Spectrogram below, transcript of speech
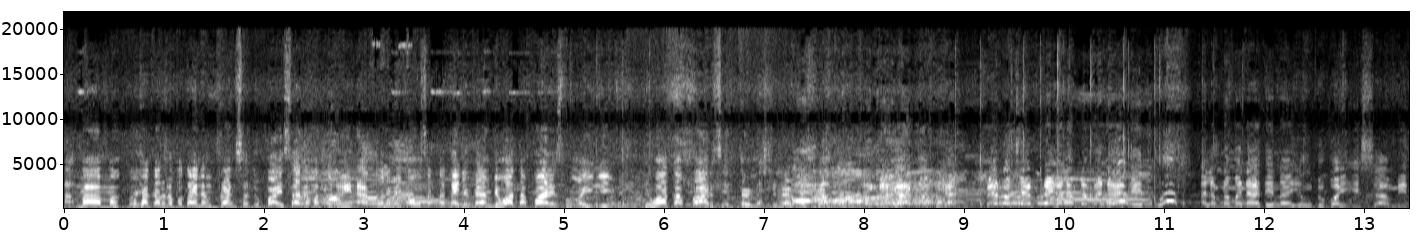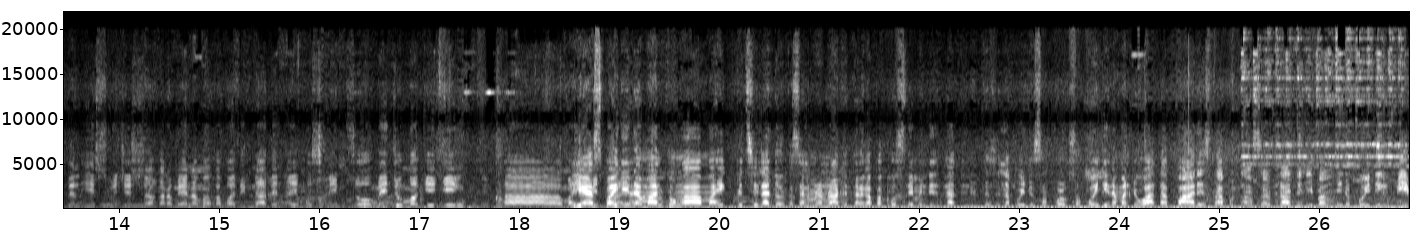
Ah, Ma, ma, magkakaroon na po tayo ng brand sa Dubai. Sana matuloy na. Actually, may kausap na tayo. Kaya ang Diwata Paris po magiging Diwata Paris International na siya. Ang bigat, ang bigat. Pero syempre, alam naman natin, alam naman natin na yung Dubai is uh, Middle East which is uh, karamihan ng mga kapatid natin ay Muslim. So medyo magiging uh, Yes, pwede tayo. naman kung ah, mahigpit sila doon kasi alam naman natin talaga pag Muslim hindi, na- hindi sila pwede sa pork. So pwede naman diwata pares tapos ang serve natin ibang menu pwedeng beef.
